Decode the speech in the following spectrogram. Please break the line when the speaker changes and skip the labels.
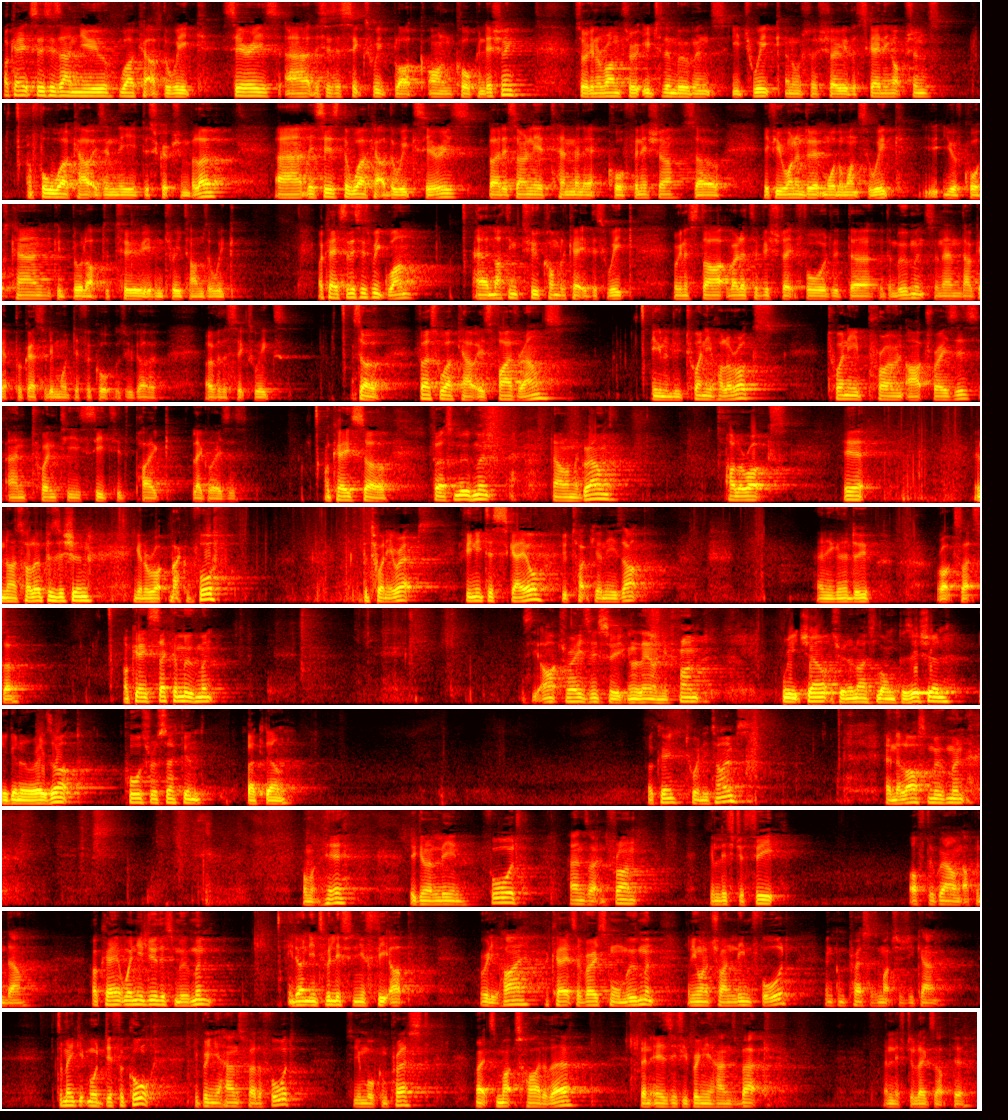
Okay, so this is our new workout of the week series. Uh, this is a six week block on core conditioning. So we're going to run through each of the movements each week and also show you the scaling options. A full workout is in the description below. Uh, this is the workout of the week series, but it's only a 10 minute core finisher. So if you want to do it more than once a week, you, you of course can. You could build up to two, even three times a week. Okay, so this is week one. Uh, nothing too complicated this week. We're going to start relatively straightforward with the, with the movements, and then they'll get progressively more difficult as we go over the six weeks. So, first workout is five rounds. You're going to do 20 hollow rocks, 20 prone arch raises, and 20 seated pike leg raises. Okay, so first movement down on the ground, hollow rocks here, in nice hollow position. You're going to rock back and forth for 20 reps. If you need to scale, you tuck your knees up and you're going to do rocks like so. Okay, second movement It's the arch raises. So you're going to lay on your front, reach out, so you're in a nice long position. You're going to raise up, pause for a second, back down. Okay, 20 times. And the last movement, one here, you're going to lean forward, hands out in front. You can lift your feet off the ground, up and down. Okay, when you do this movement, you don't need to be lifting your feet up really high. Okay, it's a very small movement, and you want to try and lean forward and compress as much as you can. To make it more difficult, you bring your hands further forward, so you're more compressed. Right, it's much harder there than it is if you bring your hands back and lift your legs up here.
